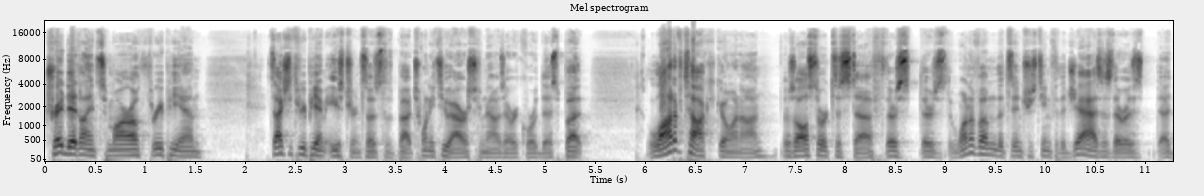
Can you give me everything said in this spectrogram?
trade deadline tomorrow, 3 p.m. It's actually 3 p.m. Eastern, so it's about 22 hours from now as I record this. But a lot of talk going on. There's all sorts of stuff. There's there's one of them that's interesting for the Jazz is there was a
